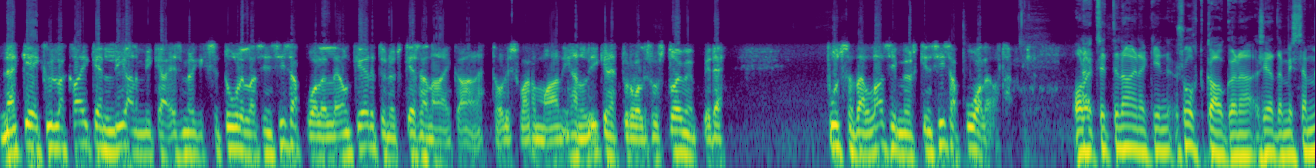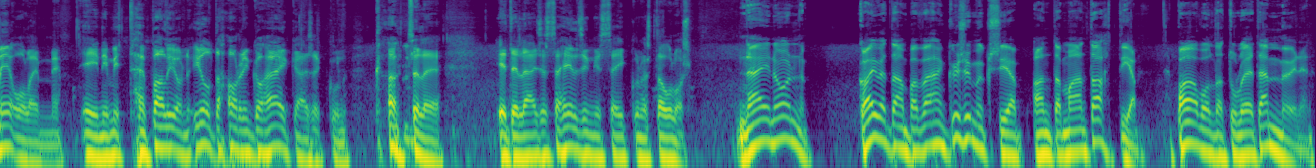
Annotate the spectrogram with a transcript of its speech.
näkee kyllä kaiken lian, mikä esimerkiksi tuulilasin sisäpuolelle on kertynyt kesän aikaan. Että olisi varmaan ihan liikenneturvallisuustoimenpide putsata lasi myöskin sisäpuolelta. Olet sitten ainakin suht kaukana sieltä, missä me olemme. Ei nimittäin paljon ilta-aurinko häikäise, kun katselee eteläisessä Helsingissä ikkunasta ulos. Näin on. Kaivetaanpa vähän kysymyksiä antamaan tahtia. Paavolta tulee tämmöinen.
